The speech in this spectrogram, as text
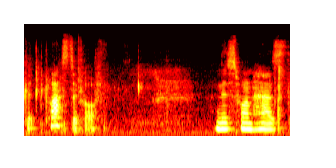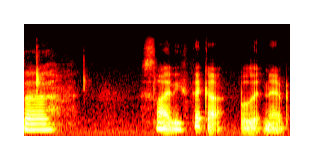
get the plastic off. And this one has the slightly thicker bullet nib.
